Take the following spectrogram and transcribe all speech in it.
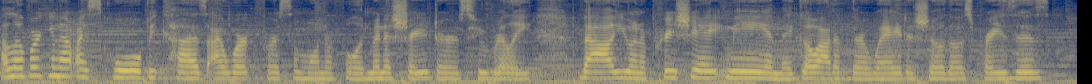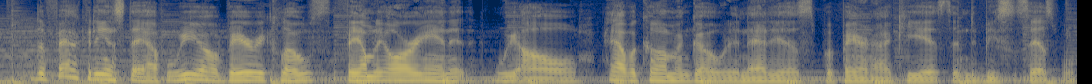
I love working at my school because I work for some wonderful administrators who really value and appreciate me and they go out of their way to show those praises. The faculty and staff, we are very close, family oriented. We all have a common goal, and that is preparing our kids and to be successful.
